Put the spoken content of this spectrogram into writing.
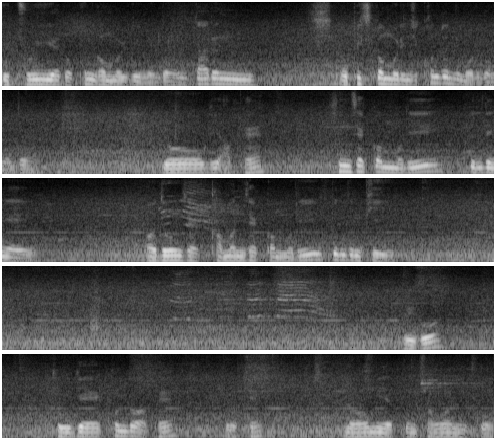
이 주위에 높은 건물도 있는데 이 다른 오피스 건물인지 콘도인지 모르겠는데 여기 앞에 흰색 건물이 빌딩 A 어두운 색 검은색 건물이 빌딩 B 그리고 두 개의 콘도 앞에 이렇게 너무 예쁜 정원이 있고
